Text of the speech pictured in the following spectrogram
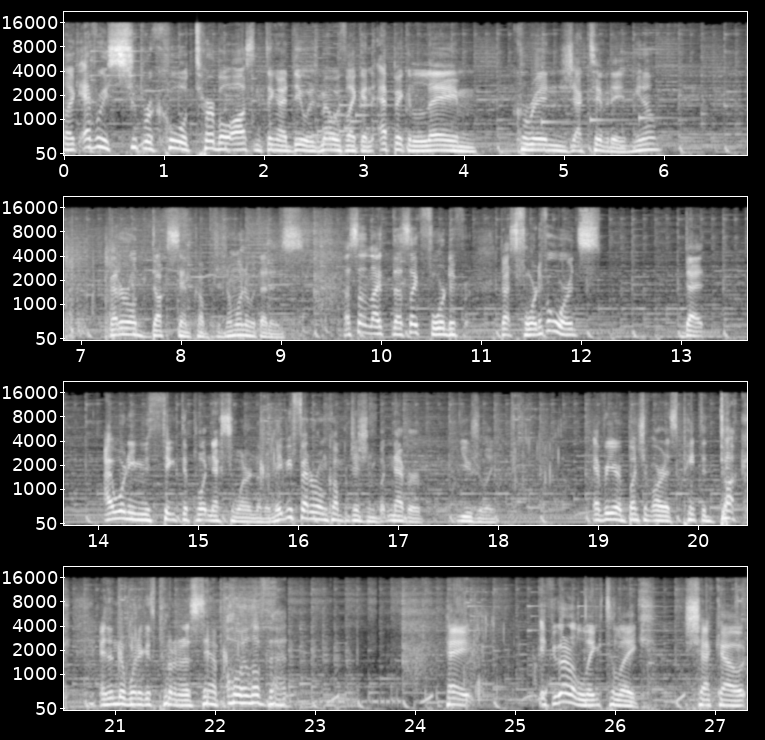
Like every super cool turbo awesome thing I do is met with like an epic lame cringe activity, you know? Federal duck stamp competition. I wonder what that is. That's not like that's like four different. That's four different words that I wouldn't even think to put next to one another. Maybe federal competition, but never usually. Every year, a bunch of artists paint the duck, and then the winner gets put on a stamp. Oh, I love that. Hey, if you got a link to like check out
